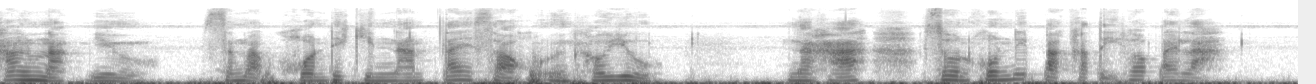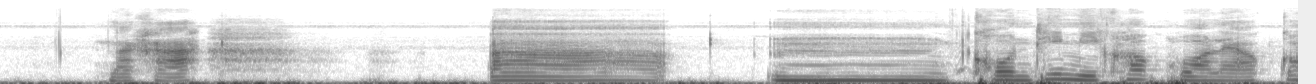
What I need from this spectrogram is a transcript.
ข้างหนักอยู่สำหรับคนที่กินน้ำใต้ศอกคนอื่นเขาอยู่นะคะ ส่วนคนที่ปกติทั่วไปล่ะนะคะคนที่มีครอบครัวแล้วก็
